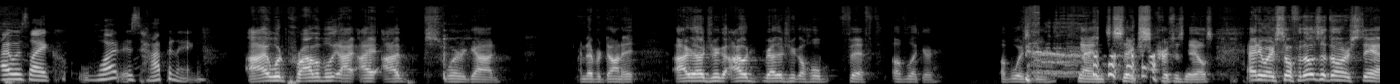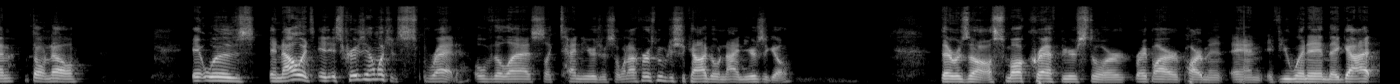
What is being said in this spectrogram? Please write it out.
I was like, "What is happening?" I would probably. I, I I swear to God, I've never done it. I rather drink. I would rather drink a whole fifth of liquor, of whiskey, than six Christmas ales. Anyway, so for those that don't understand, don't know, it was, and now it's it's crazy how much it's spread over the last like ten years or so. When I first moved to Chicago nine years ago, there was a, a small craft beer store right by our apartment, and if you went in, they got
